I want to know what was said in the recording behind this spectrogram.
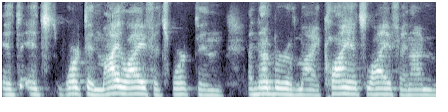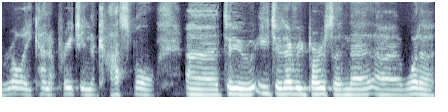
it's it's worked in my life. It's worked in a number of my clients' life, and I'm really kind of preaching the gospel uh, to each and every person. That uh, what a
